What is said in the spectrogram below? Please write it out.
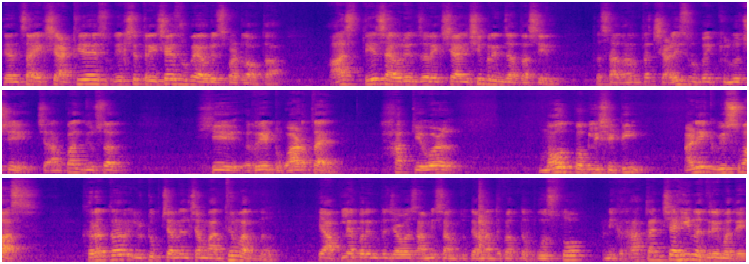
त्यांचा एकशे अठ्ठेचाळीस एकशे त्रेचाळीस रुपये ऍव्हरेज पडला होता. आज तेच ऍव्हरेज जर एकशे ऐंशी पर्यंत जात असेल तर साधारणतः चाळीस रुपये किलोचे चार पाच दिवसात हे रेट वाढतायत. हा केवळ माउथ पब्लिसिटी आणि एक विश्वास. खरं तर यूट्यूब चॅनलच्या माध्यमातून हे आपल्यापर्यंत ज्यावेळेस आम्ही सांगतो त्या माध्यमातून पोहोचतो आणि ग्राहकांच्याही नजरेमध्ये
